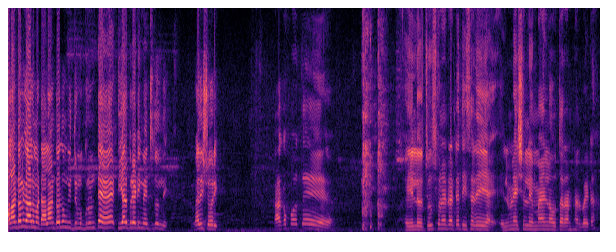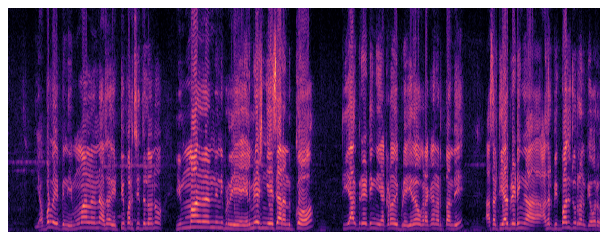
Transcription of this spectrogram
అలాంటి వాళ్ళు కావాలన్నమాట అలాంటి వాళ్ళు ఇద్దరు ముగ్గురు ఉంటే టీఆర్పీ రేటింగ్ పెంచుతుంది. అది స్టోరీ కాకపోతే వీళ్ళు చూసుకునేటట్టయితే ఈసారి ఎలిమినేషన్లో ఇమ్మాయిల్ అవుతారు అంటున్నారు బయట. ఎవడు అయిపోయింది? ఇమ్మాలని అసలు ఎట్టి పరిస్థితుల్లోనూ ఇమ్మాలని ఇప్పుడు ఎలిమినేషన్ చేశారనుకో టీఆర్పీ రేటింగ్ ఎక్కడో ఇప్పుడు ఏదో ఒక రకంగా నడుస్తుంది అసలు టీఆర్పీ రేటింగ్ అసలు బిగ్ బాస్ చూడరు అనుకో ఎవరు?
